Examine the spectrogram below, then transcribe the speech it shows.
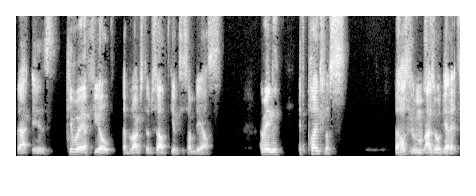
that is give away a field that belongs to himself, give it to somebody else. I mean, it's pointless. The husband might as well get it.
